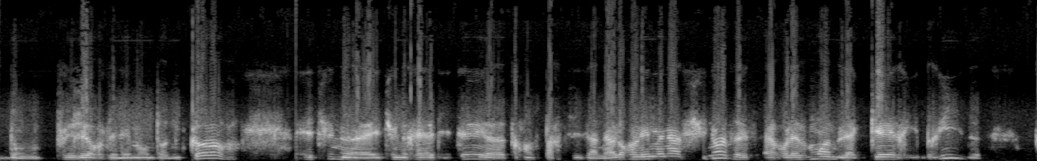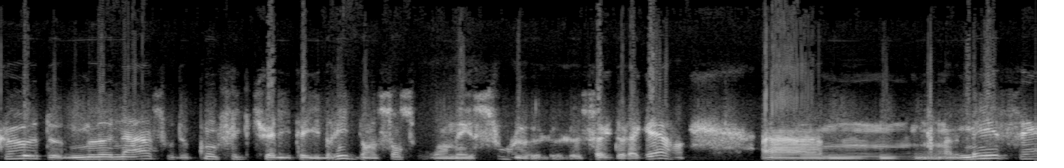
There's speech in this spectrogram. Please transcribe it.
dont plusieurs éléments donnent corps, est une, est une réalité euh, transpartisane. Alors les menaces chinoises, elles, relèvent moins de la guerre hybride que de menaces ou de conflictualité hybride, dans le sens où on est sous le, le seuil de la guerre. Euh, mais c'est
